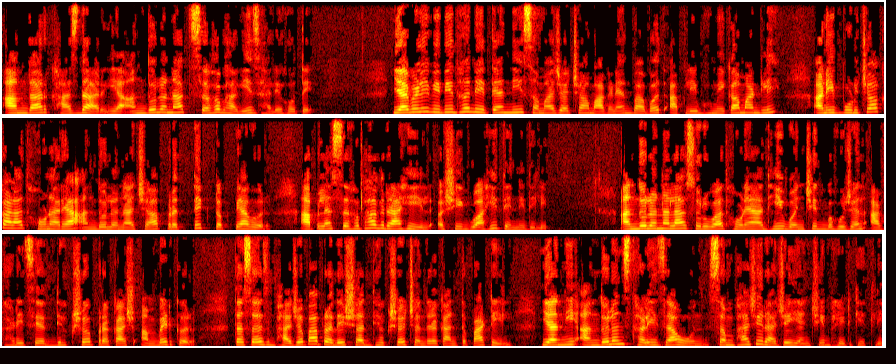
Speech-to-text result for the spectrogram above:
आमदार खासदार या आंदोलनात सहभागी झाले होते. यावेळी विविध नेत्यांनी समाजाच्या मागण्यांबाबत आपली भूमिका मांडली आणि पुढच्या काळात होणाऱ्या आंदोलनाच्या प्रत्येक टप्प्यावर आपला सहभाग राहील अशी ग्वाही त्यांनी दिली. आंदोलनाला सुरुवात होण्याआधी वंचित बहुजन आघाडीचे अध्यक्ष प्रकाश आंबेडकर तसंच भाजपा प्रदेशाध्यक्ष चंद्रकांत पाटील यांनी आंदोलनस्थळी जाऊन संभाजीराजे यांची भेट घेतली.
